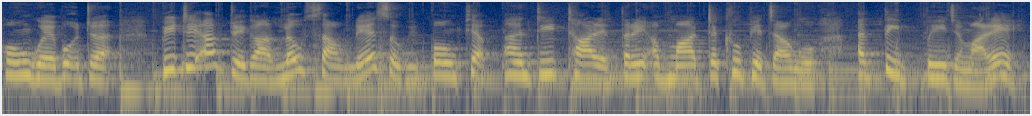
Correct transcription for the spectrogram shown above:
ဖုံးကွယ်ဖို့အတွက် BTF တွေကလှုပ်ဆောင်နေဆိုပြီးပုံဖြတ်ဖန်တီးထားတဲ့သတင်းအမှားတစ်ခုဖြစ်ကြောင်းကိုအသိပေးကြပါတယ်။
